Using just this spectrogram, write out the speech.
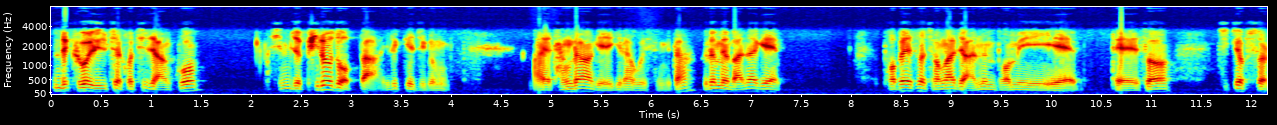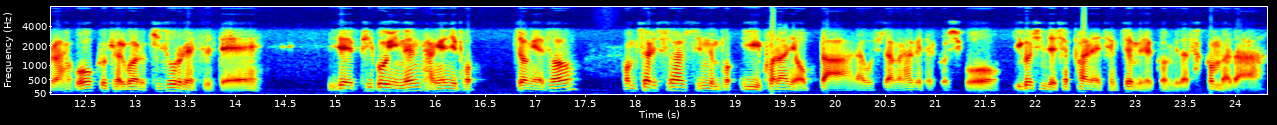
근데 그걸 일체 거치지 않고 심지어 필요도 없다 이렇게 지금 아예 당당하게 얘기를 하고 있습니다. 그러면 만약에 법에서 정하지 않은 범위에 대해서 직접 수사를 하고 그 결과로 기소를 했을 때 이제 피고인은 당연히 법정에서 검찰이 수사할 수 있는 법- 이 권한이 없다라고 주장을 하게 될 것이고 이것이 이제 재판의 쟁점이 될 겁니다 사건마다.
